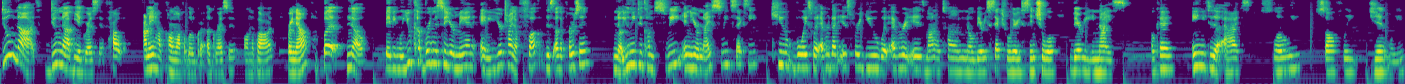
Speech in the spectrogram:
do not, do not be aggressive. How I may have come off a little aggressive on the pod right now, but no, baby, when you bring this to your man and you're trying to fuck this other person, no, you need to come sweet in your nice, sweet, sexy, cute voice, whatever that is for you, whatever it is, monotone, you know, very sexual, very sensual, very nice. Okay? And you need to act slowly, softly, gently,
